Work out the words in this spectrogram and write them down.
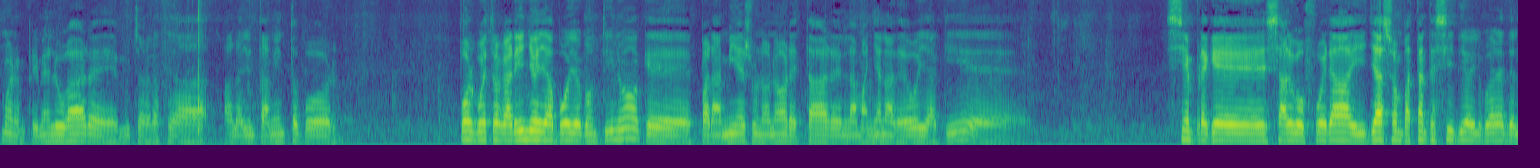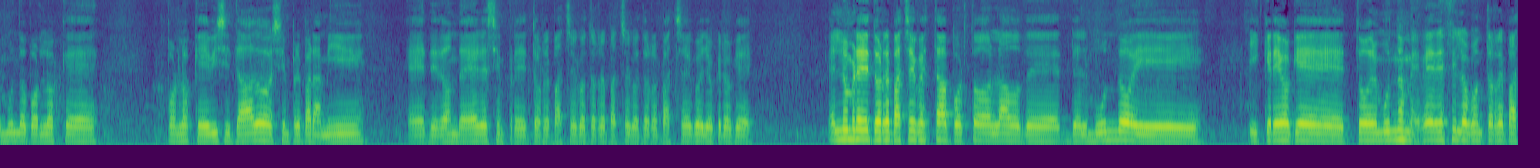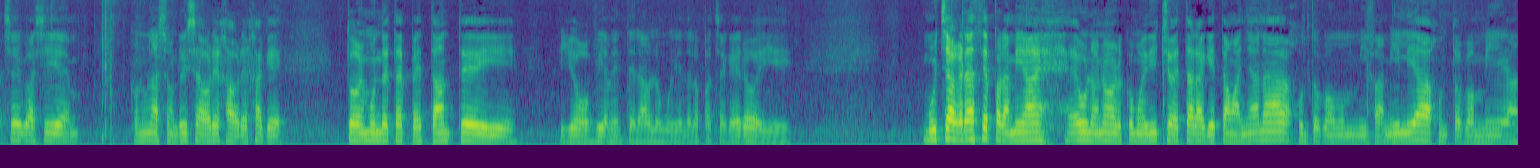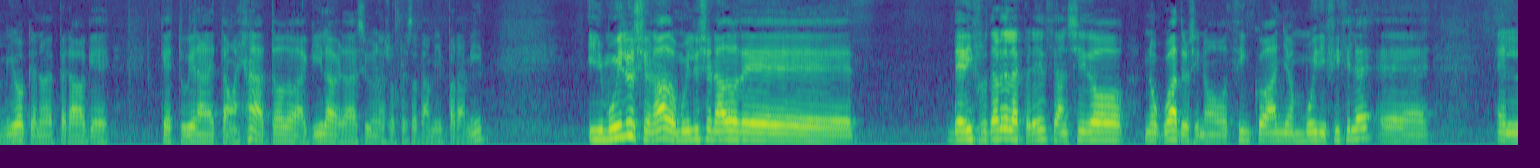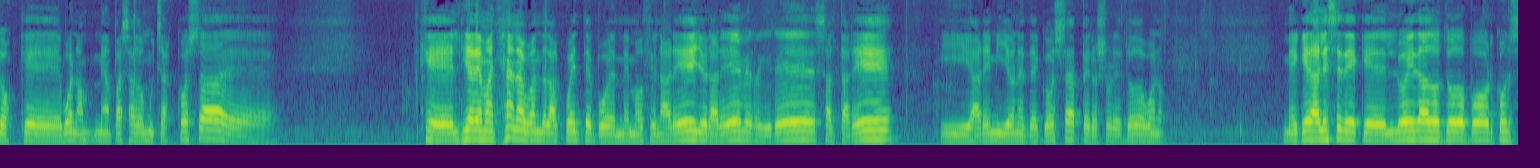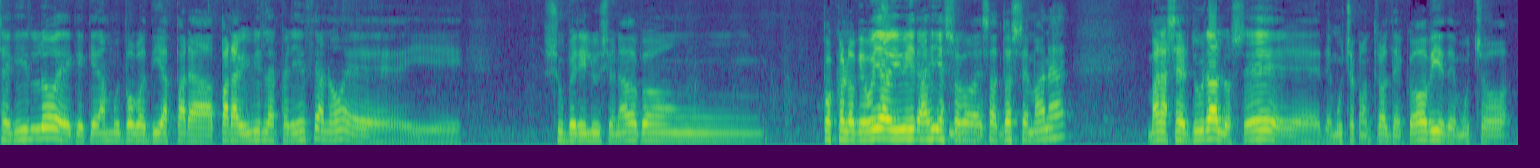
Bueno, en primer lugar, eh, muchas gracias al ayuntamiento por, por vuestro cariño y apoyo continuo, que para mí es un honor estar en la mañana de hoy aquí. Eh, siempre que salgo fuera, y ya son bastantes sitios y lugares del mundo por los que, por los que he visitado, siempre para mí, eh, de dónde eres, siempre Torre Pacheco, Torre Pacheco, Torre Pacheco. Yo creo que el nombre de Torre Pacheco está por todos lados del mundo y y creo que todo el mundo me ve decirlo con Torre Pacheco así, con una sonrisa oreja a oreja, que todo el mundo está expectante y, yo obviamente le hablo muy bien de los pachequeros y muchas gracias, para mí es, un honor, como he dicho, estar aquí esta mañana junto con mi familia, junto con mis amigos, que no esperaba que, que estuvieran esta mañana todos aquí, la verdad ha sido una sorpresa también para mí. Y muy ilusionado, muy ilusionado de, de disfrutar de la experiencia. Han sido no cuatro, sino cinco años muy difíciles eh, en los que, bueno, me han pasado muchas cosas. Eh, que el día de mañana, cuando las cuente, pues me emocionaré, lloraré, me reiré, saltaré y haré millones de cosas, pero sobre todo, bueno, me queda el ese de que lo he dado todo por conseguirlo, eh, que quedan muy pocos días para, para vivir la experiencia, ¿no? y súper ilusionado con, pues con lo que voy a vivir ahí eso, esas dos semanas van a ser duras, lo sé, eh, de mucho control de COVID, de mucho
